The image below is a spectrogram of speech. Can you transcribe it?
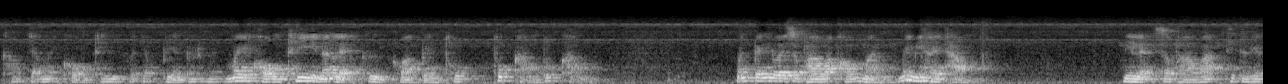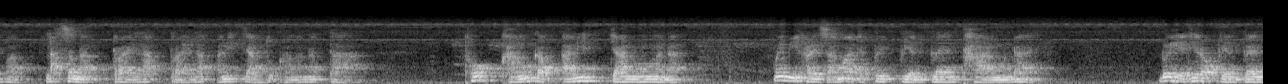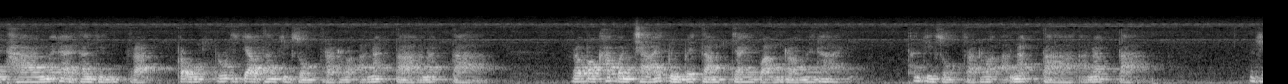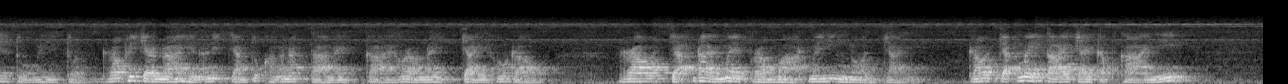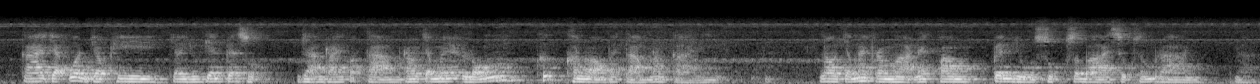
เขาจะไม่คงที่เขาจะเปลี่ยนไปเรื่อยไม่คงที่นั่นแหละคือความเป็นทุกข์ทุกขังทุกขัง มันเป็นโดยสภาวะของมัน ไม่มีใครทำนี่แหละสภาวะที่ท่านเรียกว่า ลักษณะไตรลักษณ์ไตรลักษณ์อนิจจังทุกขังอนัตตา ทุกขังกับอนิจจังนั่นนะไม่มีใครสามารถจะไปเปลี่ยนแปลงทางมันได้ด้วยเหตุที่เราเปลี่ยนแปลงทางไม่ได้ท่านจึงตรัสพระองค์พระพุทธเจ้าท่านจึงทรงตรัสว่าอนัตตาอนัตตา เราบังคับบัญชาให้เป็นไปตามใจหวังเราไม่ได้ ท่านจึงทรงตรัสว่าอนัตตาอนัตตา ไม่ใช่ตัวไม่ใช่ตนเราพิจารณาเห็นอนิจจังทุกขังอนัตตาในกายของเราในใจของเรา เราจะได้ไม่ประมาทไม่นิ่งนอนใจ เราจะไม่ตายใจกับกายนี้ กายจะอ้วนจะพีจะอยู่เย็นเป็นสุขอย่างไรก็ตาม เราจะไม่หลงคึกขนองไปตามร่างกายนี้ เราจะไม่ประมาทในความเป็นอยู่สุขสบายสุขสำราญ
